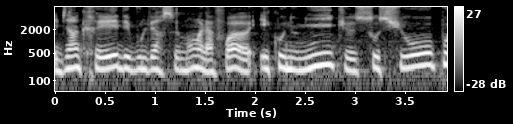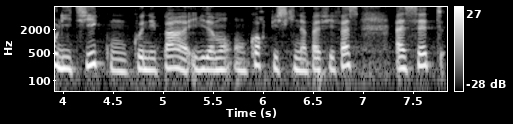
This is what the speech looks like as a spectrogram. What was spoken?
eh bien créer des bouleversements à la fois euh, économiques, sociaux, politiques qu'on ne connaît pas évidemment encore puisqu'il n'a pas fait face à cette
